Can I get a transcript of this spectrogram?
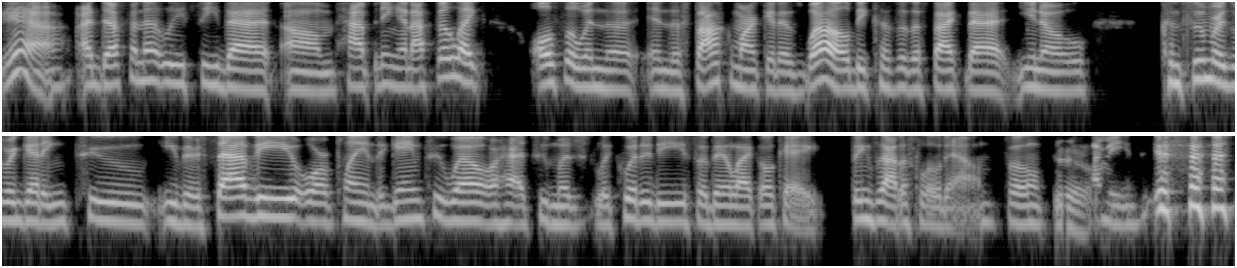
Yeah, I definitely see that um, happening, and I feel like also in the in the stock market as well because of the fact that you know consumers were getting too either savvy or playing the game too well or had too much liquidity so they're like okay things got to slow down. So yeah. i mean it,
